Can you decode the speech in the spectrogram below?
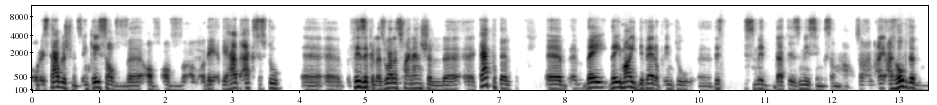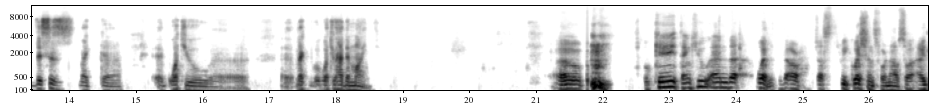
or establishments, in case of of, of, of they, they had access to uh, uh, Uh, uh, physical as well as financial uh, uh capital, they they might develop into this mid that is missing somehow. So I, I hope that this is like what you like what you had in mind. Uh, okay, thank you. And uh, well, there are just three questions for now. So I,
